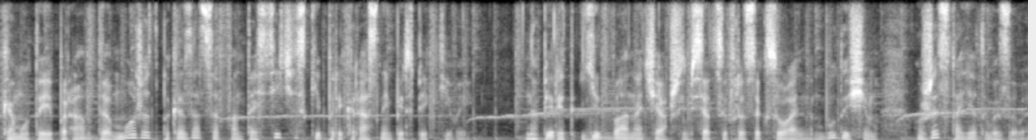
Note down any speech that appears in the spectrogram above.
Кому-то и правда может показаться фантастически прекрасной перспективой. Но перед едва начавшимся цифросексуальным будущим уже стоят вызовы.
